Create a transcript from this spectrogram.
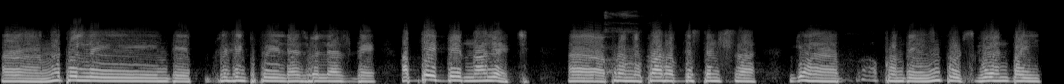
uh, not only in the present field as well as they update their knowledge uh, from a far off distance uh, uh, from the inputs given by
